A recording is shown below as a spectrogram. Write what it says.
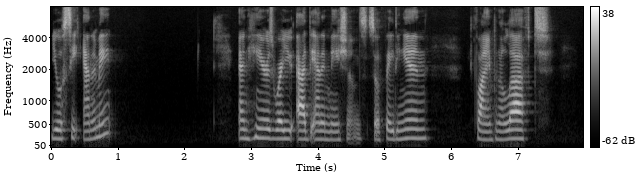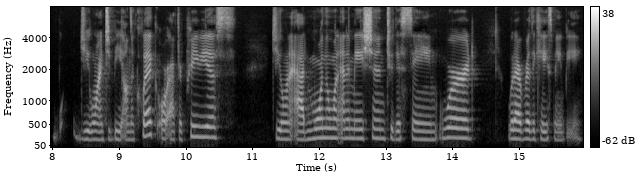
you'll see animate and here's where you add the animations. So fading in, flying from the left, do you want it to be on the click or after previous? Do you want to add more than one animation to the same word? Whatever the case may be.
